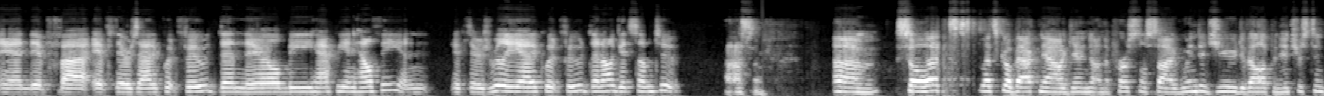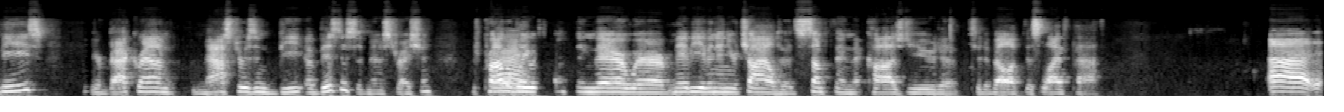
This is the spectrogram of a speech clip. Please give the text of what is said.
and if uh, if there's adequate food, then they'll be happy and healthy. And if there's really adequate food, then I'll get some too. Awesome. Um, so let's let's go back now again on the personal side. When did you develop an interest in bees? Your background, master's in bee, uh, business administration. There's probably right. something there where maybe even in your childhood, something that caused you to, to develop this life path. Uh,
